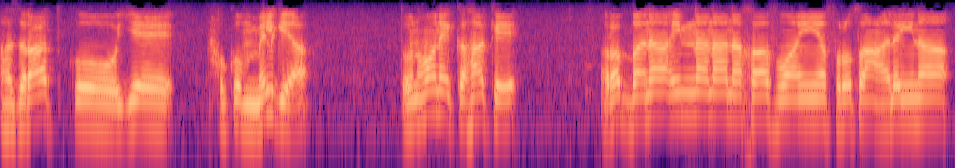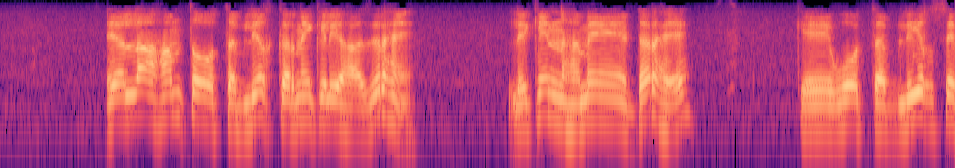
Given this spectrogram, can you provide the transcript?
حضرات کو یہ حکم مل گیا تو انہوں نے کہا کہ ربنا اننا نخاف ان يفرط علينا۔ اے اللہ، ہم تو تبلیغ کرنے کے لیے حاضر ہیں، لیکن ہمیں ڈر ہے کہ وہ تبلیغ سے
